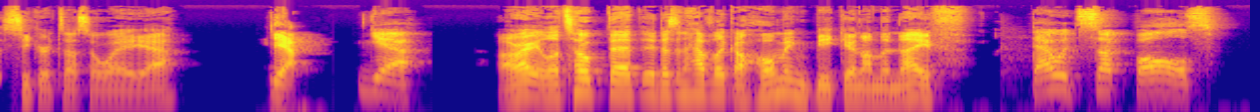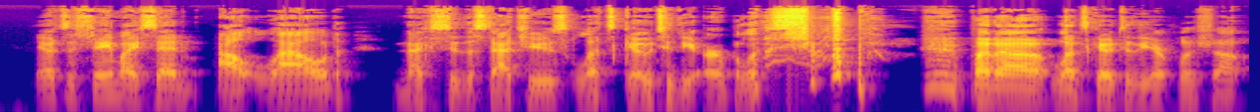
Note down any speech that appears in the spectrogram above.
secrets us away. Yeah. Yeah. Yeah, All right, let's hope that it doesn't have like a homing beacon on the knife. that would suck balls. You know, it's a shame I said out loud next to the statues, "Let's go to the herbalist shop." but uh, let's go to the herbalist shop.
